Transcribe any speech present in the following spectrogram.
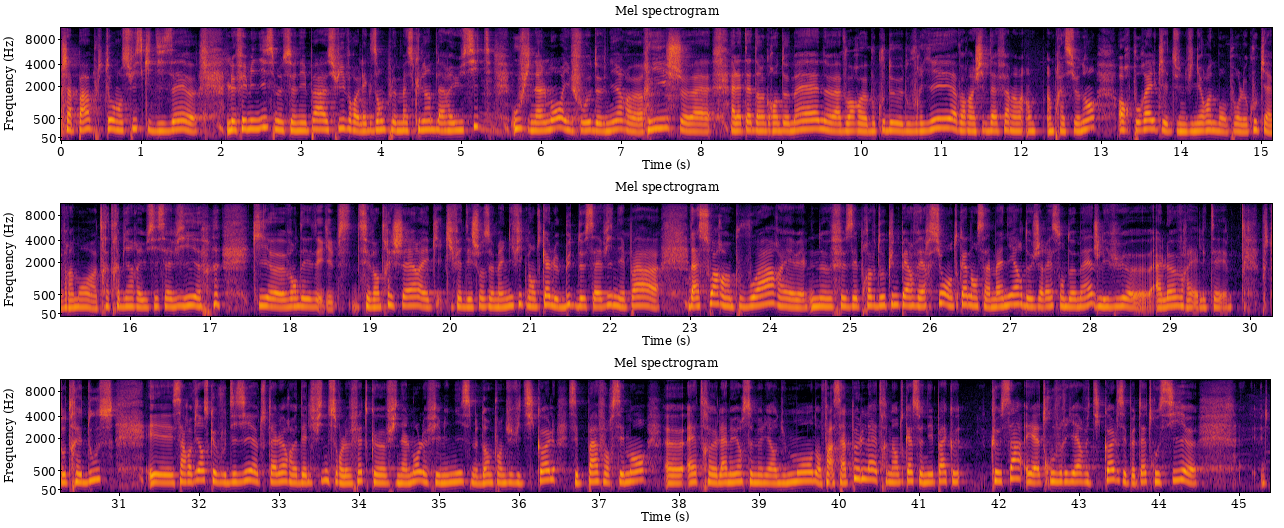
Chapa plutôt en Suisse qui disait euh, le féminisme ce n'est pas suivre l'exemple masculin de la réussite où finalement il faut devenir euh, riche euh, à la tête d'un grand domaine, avoir beaucoup d'ouvriers, avoir un chiffre d'affaires im- im- impressionnant. Or pour elle qui est une vigneronne bon pour le coup qui a vraiment très très bien réussi sa vie, qui vend des, ses vins très chers et qui, qui fait des choses magnifiques, mais en tout cas le but de sa vie n'est pas d'asseoir un pouvoir et ne faisait preuve d'aucune perversion, en tout cas dans sa manière de gérer son domaine. Je l'ai vue euh, à l'œuvre, elle était plutôt très douce. Et ça revient à ce que vous disiez tout à l'heure, Delphine, sur le fait que finalement le féminisme, d'un point de vue viticole, c'est pas forcément euh, être la meilleure sommelière du monde. Enfin, ça peut l'être, mais en tout cas, ce n'est pas que que ça. Et être ouvrière viticole, c'est peut-être aussi euh,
